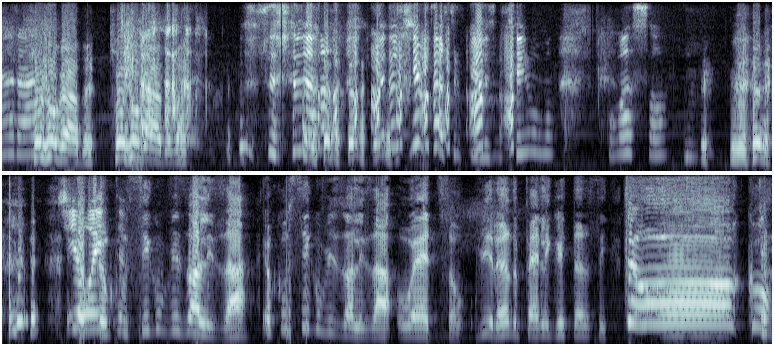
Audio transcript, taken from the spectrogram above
Caralho. jogada. Sua jogada, vai. não, eu não tenho quatro filhos, eu tenho uma, uma só. De Eu, eu oito. consigo visualizar. Eu consigo visualizar o Edson virando pele e gritando assim: Toco!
